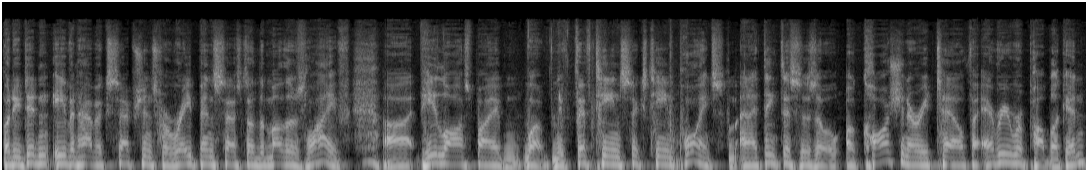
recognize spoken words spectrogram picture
but he didn't even have exceptions for rape, incest, or the mother's life. Uh, he lost by what 15, 16 points, and I think this is a, a cautionary tale for every Republican.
